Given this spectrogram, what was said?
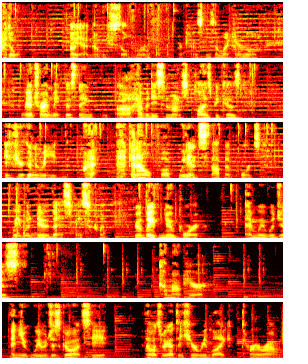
I don't Oh yeah, no, we still have room. Okay, since I'm like, I don't know. I'm gonna try and make this thing uh, have a decent amount of supplies because if you're gonna be, I back in Alpha, we didn't stop at ports. We would do this basically. We would leave Newport, and we would just come out here, and you we would just go at sea. And once we got to here, we'd like turn around,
